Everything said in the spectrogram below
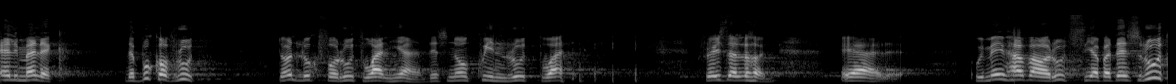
Elimelech, the book of Ruth. Don't look for Ruth 1 here. There's no Queen Ruth 1. Praise the Lord. Yeah. We may have our roots here, but there's Ruth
